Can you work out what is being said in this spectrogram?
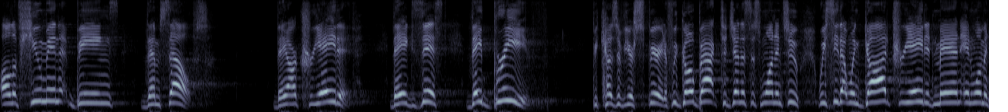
all of human beings themselves, they are created. They exist. They breathe because of your spirit. If we go back to Genesis 1 and 2, we see that when God created man and woman,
